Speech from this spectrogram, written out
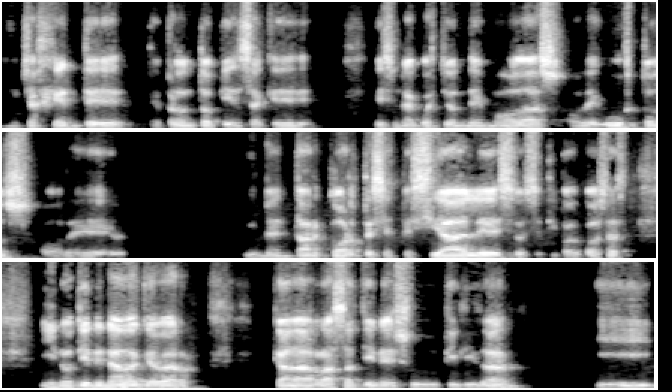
Mucha gente de pronto piensa que es una cuestión de modas o de gustos o de inventar cortes especiales o ese tipo de cosas y no tiene nada que ver. Cada raza tiene su utilidad y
